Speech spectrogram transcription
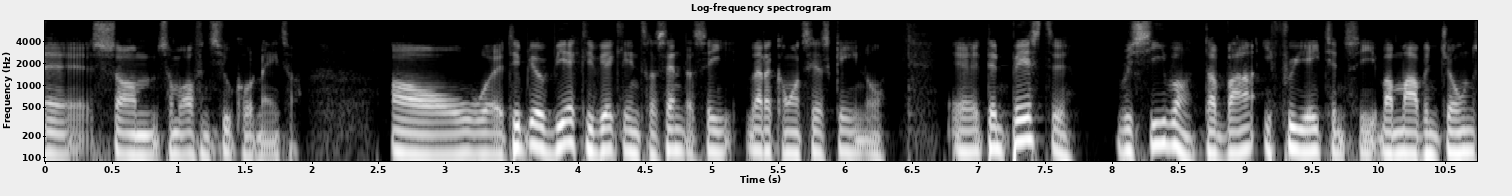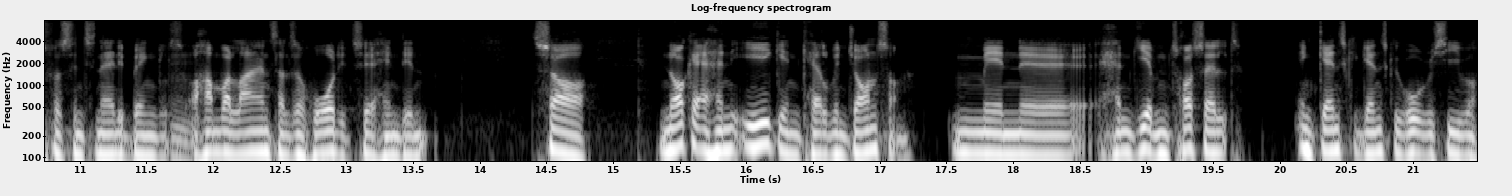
øh, som, som offensiv koordinator. Og øh, det bliver virkelig, virkelig interessant at se, hvad der kommer til at ske nu. Øh, den bedste receiver, der var i free agency, var Marvin Jones fra Cincinnati Bengals, mm. og han var Lions altså hurtigt til at hente ind. Så nok er han ikke en Calvin Johnson, men øh, han giver dem trods alt en ganske, ganske god receiver.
